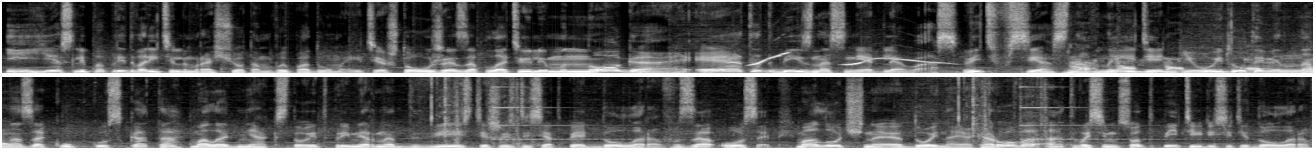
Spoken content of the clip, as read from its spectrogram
И если по предварительным расчетам вы подумаете, что уже заплатили много, этот бизнес не для вас. Ведь все основные деньги уйдут именно на закупку скота. Молодняк стоит примерно 200 265 долларов за особь. Молочная дойная корова от 850 долларов.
